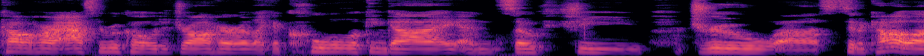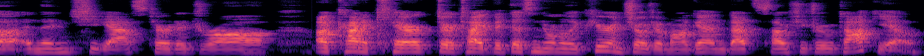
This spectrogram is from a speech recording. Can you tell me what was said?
Kawahara asked Ruko to draw her like a cool looking guy, and so she drew uh, and then she asked her to draw a kind of character type that doesn't normally appear in shoujo manga, and that's how she drew Takeo.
